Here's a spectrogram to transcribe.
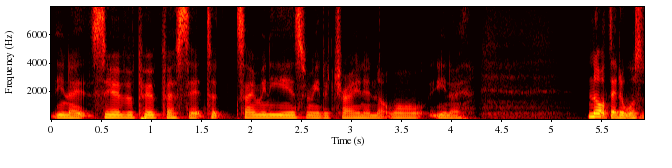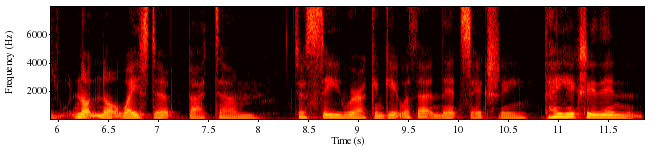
you know, serve a purpose that took so many years for me to train and not well, you know, not that it was not not waste it, but um, just see where I can get with it. And that's actually they actually then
